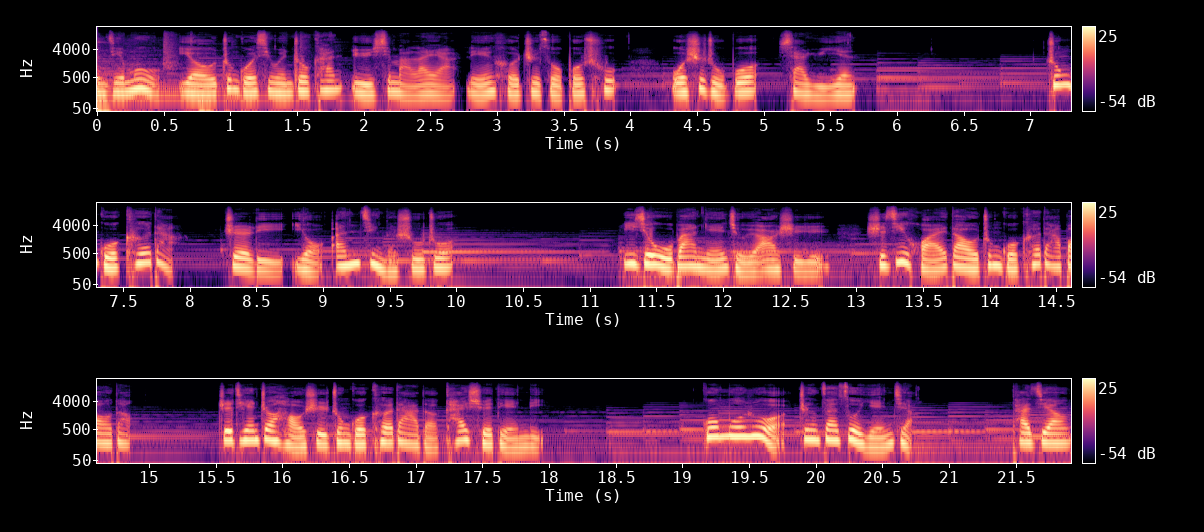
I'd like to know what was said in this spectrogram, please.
本节目由中国新闻周刊与喜马拉雅联合制作播出，我是主播夏雨嫣。中国科大，这里有安静的书桌。一九五八年九月二十日，史继怀到中国科大报道，这天正好是中国科大的开学典礼。郭沫若正在做演讲，他将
